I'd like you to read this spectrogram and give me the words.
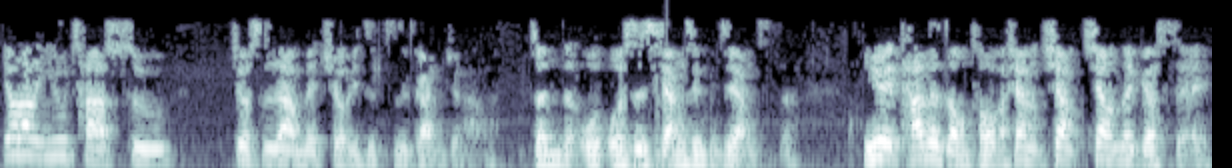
要让 Utah 输。就是让 Mitchell 一直自干就好了，真的，我我是相信这样子的，因为他那种投法，像像像那个谁，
